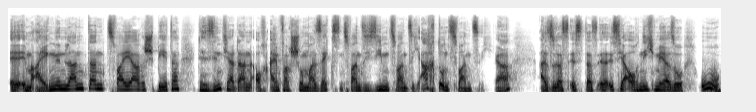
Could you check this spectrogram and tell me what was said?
äh, im eigenen Land dann zwei Jahre später. Die sind ja dann auch einfach schon mal 26, 27, 28, ja. Also das ist, das ist ja auch nicht mehr so, oh,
